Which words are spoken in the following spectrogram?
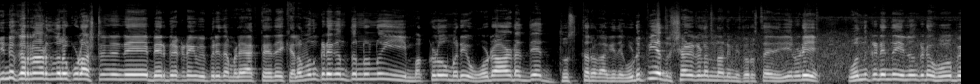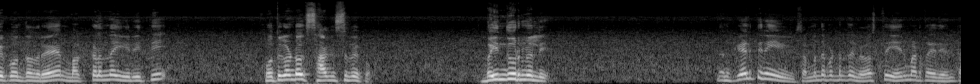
ಇನ್ನು ಕರ್ನಾಟಕದಲ್ಲೂ ಕೂಡ ಅಷ್ಟೇನೆ ಬೇರೆ ಬೇರೆ ಕಡೆಗೆ ವಿಪರೀತ ಮಳೆ ಆಗ್ತಾ ಇದೆ. ಕೆಲವೊಂದು ಕಡೆಗಂತೂ ಈ ಮಕ್ಕಳು ಮರಿ ಓಡಾಡೋದೇ ದುಸ್ತರವಾಗಿದೆ. ಉಡುಪಿಯ ದೃಶ್ಯಗಳನ್ನು ನಾವು ನಿಮಗೆ ತೋರಿಸ್ತಾ ಇದ್ದೀವಿ ನೋಡಿ, ಒಂದು ಕಡೆಯಿಂದ ಇನ್ನೊಂದು ಕಡೆ ಹೋಗಬೇಕು ಅಂತಂದರೆ ಮಕ್ಕಳನ್ನ ಈ ರೀತಿ ಹೊತ್ಕೊಂಡೋಗಿ ಸಾಗಿಸಬೇಕು. ಬೈಂದೂರಿನಲ್ಲಿ. ನಾನು ಕೇಳ್ತೀನಿ ಸಂಬಂಧಪಟ್ಟಂಥ ವ್ಯವಸ್ಥೆ ಏನು ಮಾಡ್ತಾ ಇದೆ ಅಂತ.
